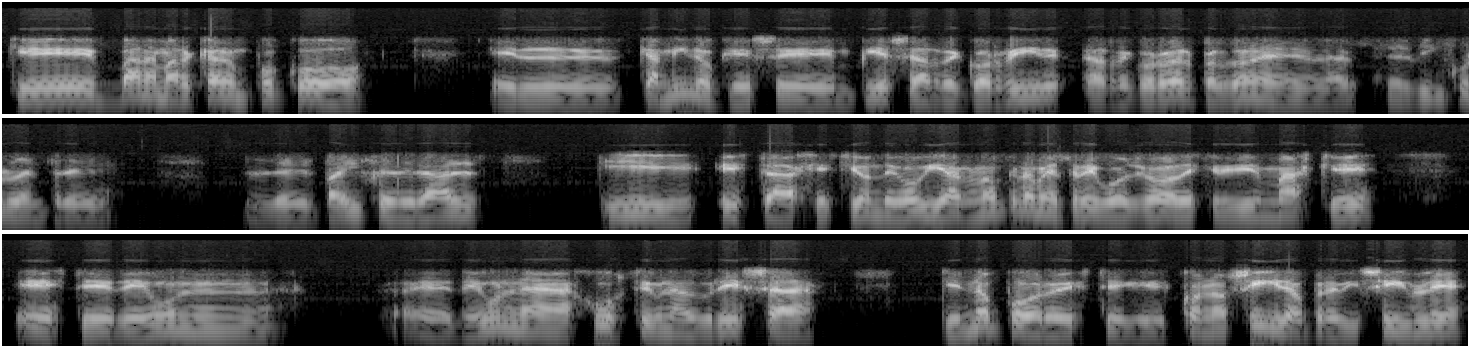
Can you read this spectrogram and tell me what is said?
que van a marcar un poco el camino que se empieza a recorrer, a recorrer perdón, en, el vínculo entre el país federal y esta gestión de gobierno, que no me atrevo yo a describir más que este, de un eh, de un ajuste, una dureza que no por este, conocida o previsible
